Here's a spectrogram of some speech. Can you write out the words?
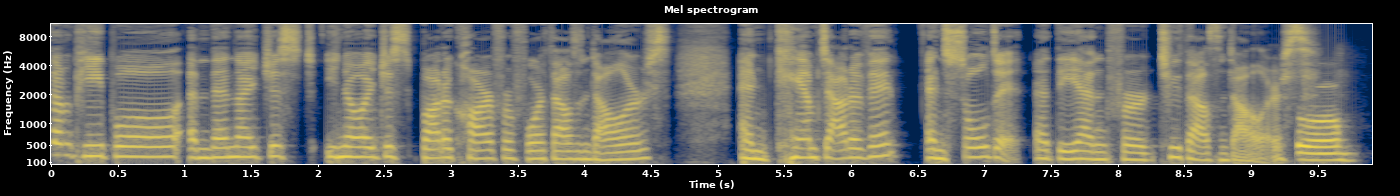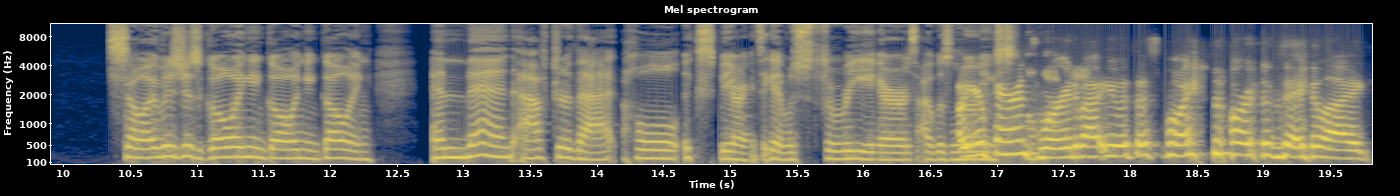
some people, and then I just, you know, I just bought a car for $4,000 and camped out of it and sold it at the end for $2,000. Cool. So I was just going and going and going. And then after that whole experience, again, it was three years. I was. Are your parents so worried about you at this point, or are they like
